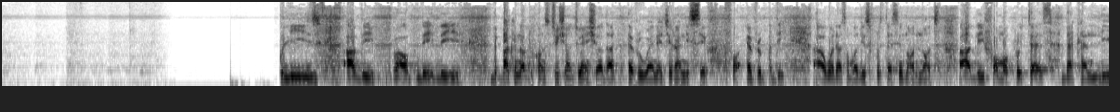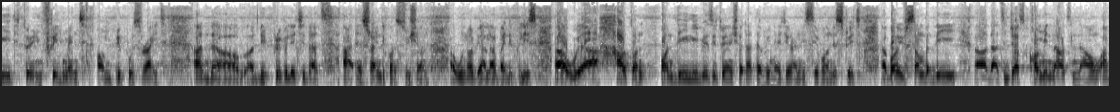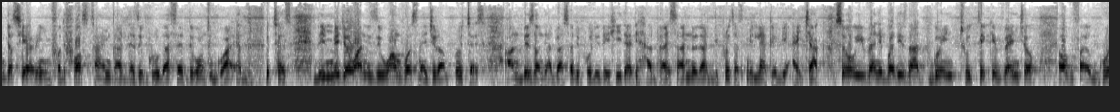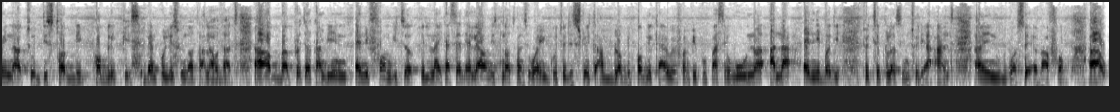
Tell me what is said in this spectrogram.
Police have the, uh, the, the, the, backing of the constitution to ensure that everywhere Nigeria is safe for everybody, uh, whether somebody is protesting or not. Uh, the form of protest that can lead to infringement on people's rights and uh, the privilege that are enshrined in the constitution uh, will not be allowed by the police. Uh, we are out on, on daily basis to ensure that every Nigerian is safe on the street. but if somebody that's just coming out now, I'm just hearing for the first time that there's a group that said they want to go ahead with protest. The major one is the One Voice Nigerian protest. And based on the advice of the police, they heeded the advice and know that the protest may likely be hijacked. So if anybody is not going to take a venture of uh, going out to disturb the public peace, then police will not allow that. Uh, but protest can be in any form. It's, uh, like I said earlier it's not until when you go to the street and block the public highway from people passing. We will not allow anybody to take laws into their hands uh, in whatsoever form. Uh,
